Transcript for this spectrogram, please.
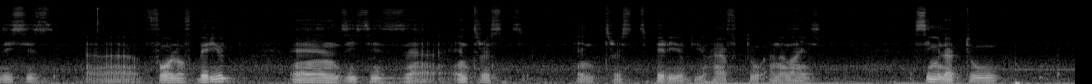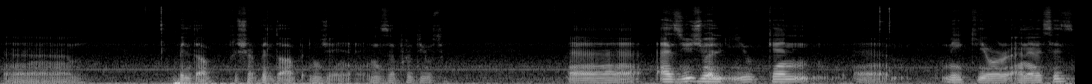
this is uh, fall off period and this is uh, interest interest period you have to analyze. Similar to um, build up pressure build up in, in the producer. Uh, as usual you can uh, make your analysis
